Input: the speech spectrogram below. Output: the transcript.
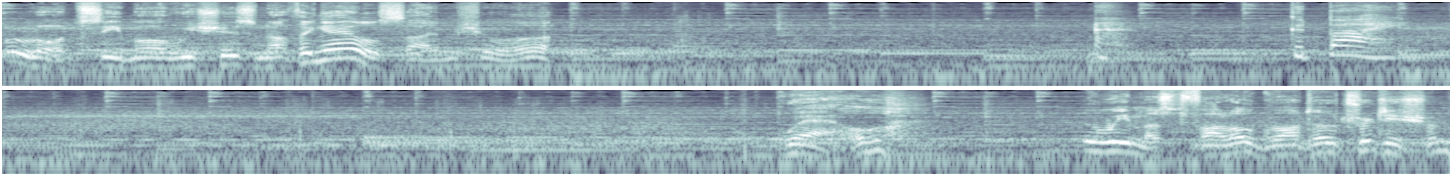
Lord Seymour wishes nothing else, I'm sure. Uh, goodbye. Well, we must follow Guado tradition.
